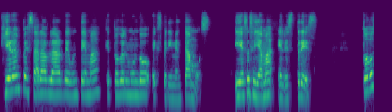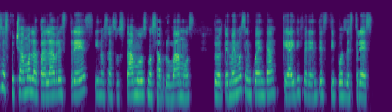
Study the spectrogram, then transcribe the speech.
Quiero empezar a hablar de un tema que todo el mundo experimentamos y eso se llama el estrés. Todos escuchamos la palabra estrés y nos asustamos, nos abrumamos, pero tenemos en cuenta que hay diferentes tipos de estrés,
